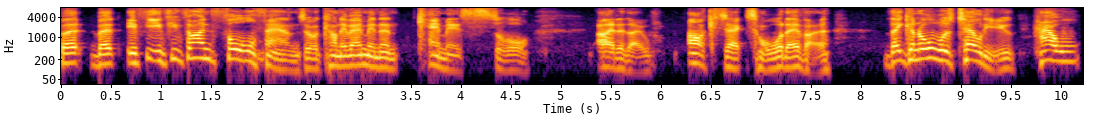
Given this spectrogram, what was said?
but but if you, if you find Fall fans who are kind of eminent chemists or I don't know architects or whatever, they can always tell you how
